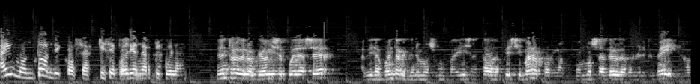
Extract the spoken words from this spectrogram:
Hay un montón de cosas que se podrían articular. Dentro de lo que hoy se puede hacer, habida cuenta que tenemos un país atado de pies y manos por la famosa deuda con el FMI, ¿no?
